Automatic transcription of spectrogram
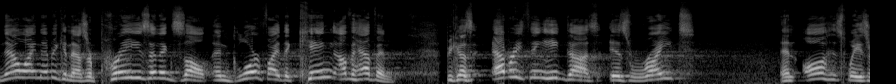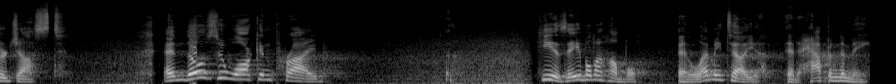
now I, Nebuchadnezzar, praise and exalt and glorify the King of heaven, because everything he does is right and all his ways are just. And those who walk in pride, he is able to humble. And let me tell you, it happened to me.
